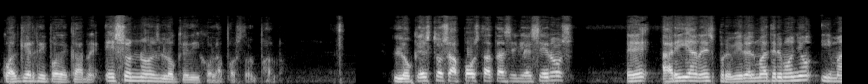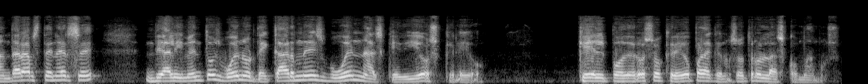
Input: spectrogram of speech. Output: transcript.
cualquier tipo de carne. Eso no es lo que dijo el apóstol Pablo. Lo que estos apóstatas iglesieros eh, harían es prohibir el matrimonio y mandar a abstenerse de alimentos buenos, de carnes buenas que Dios creó, que el poderoso creó para que nosotros las comamos,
